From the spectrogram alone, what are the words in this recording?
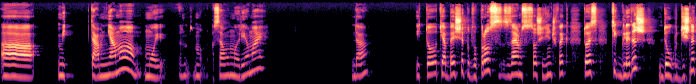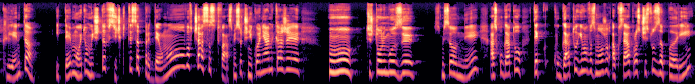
А, ми, там няма мой... Само Мария май? Да. И то тя беше под въпрос заедно с още един човек. Тоест, ти гледаш дългодишна клиента и те, моите момичета, всичките са пределно в час с това. В смисъл, че никой няма ми каже а, ти що не му взе? В смисъл, не. Аз когато, те, когато има възможност, ако става въпрос чисто за пари,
